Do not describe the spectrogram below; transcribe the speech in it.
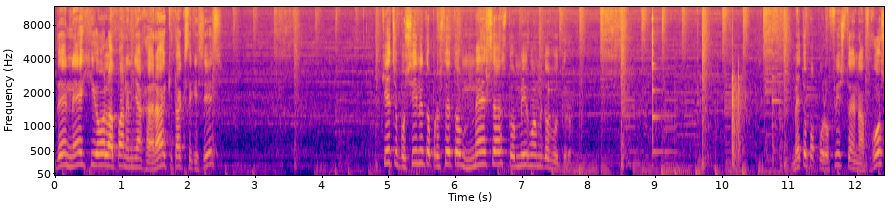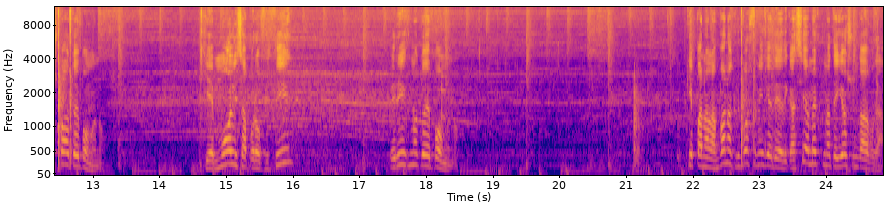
Δεν έχει, όλα πάνε μια χαρά, κοιτάξτε κι εσείς. Και έτσι όπως είναι το προσθέτω μέσα στο μείγμα με το βούτυρο. Με το που απορροφήσει το ένα αυγό σπάω το επόμενο. Και μόλις απορροφηθεί ρίχνω το επόμενο. Και επαναλαμβάνω ακριβώς την ίδια διαδικασία μέχρι να τελειώσουν τα αυγά.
